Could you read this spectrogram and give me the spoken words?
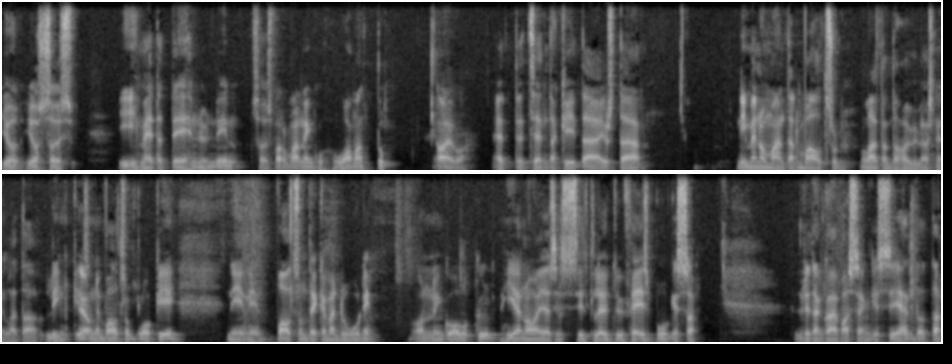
jo- jos olisi ihmeitä tehnyt, niin se olisi varmaan niin kuin huomattu. aivan, Että, että sen takia tämä just tämä nimenomaan tämän Valtsun, mä laitan tuohon ylös, niin laitan linkkiä Joo. sinne Valtsun blogiin, niin, niin Valtsun tekemä duuni on niin kuin ollut kyllä hienoa, ja siis siltä löytyy Facebookissa, yritän kaivaa senkin siihen tota,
